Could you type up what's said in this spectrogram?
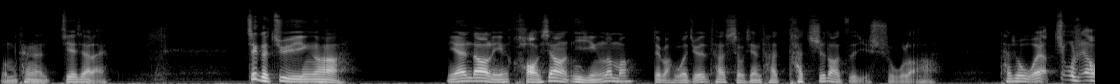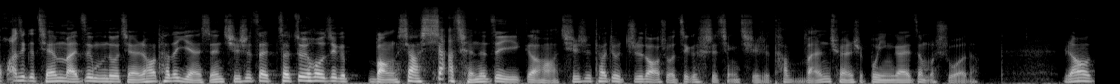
我们看看接下来这个巨婴啊，你按道理好像你赢了吗？对吧？我觉得他首先他他知道自己输了哈。他说：“我要就是要花这个钱买这么多钱。”然后他的眼神，其实，在在最后这个往下下沉的这一个哈，其实他就知道说这个事情其实他完全是不应该这么说的。然后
